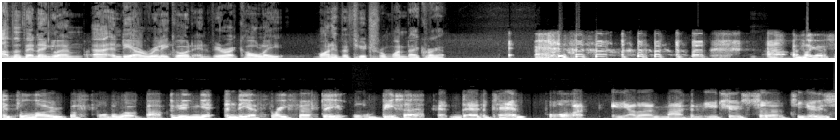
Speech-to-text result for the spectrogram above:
other than England? Uh, India are really good, and Virat Kohli might have a future in one-day cricket. Uh, I think I said to Lou before the World Cup, if you can get India 350 or better at, at the tab, or any other market that you choose to, to use,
